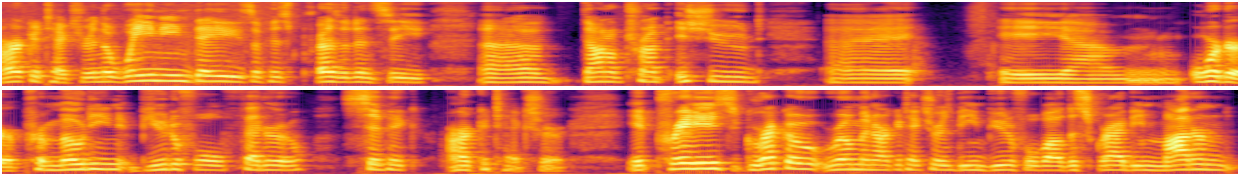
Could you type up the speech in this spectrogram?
architecture in the waning days of his presidency. Uh, Donald Trump issued uh, a um, order promoting beautiful federal civic architecture. It praised Greco-Roman architecture as being beautiful while describing modern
